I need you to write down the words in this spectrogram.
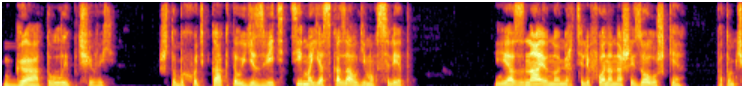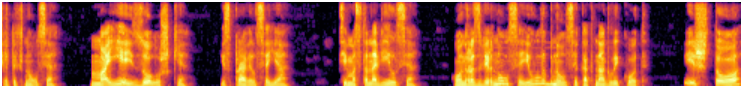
Гад улыбчивый. Чтобы хоть как-то уязвить Тима, я сказал ему вслед. «Я знаю номер телефона нашей Золушки», потом чертыхнулся. «Моей Золушки». Исправился я. Тим остановился. Он развернулся и улыбнулся, как наглый кот. «И что?»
